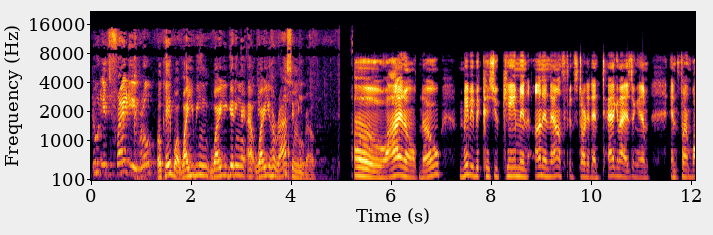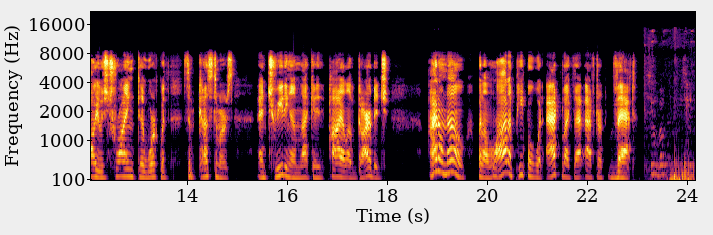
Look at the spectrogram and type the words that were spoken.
Get out. Dude, it's Friday, bro. Okay, but why you being? Why are you getting? Uh, why are you harassing me, bro? Oh, I don't know. Maybe because you came in unannounced and started antagonizing him in front while he was trying to work with some customers and treating him like a pile of garbage. I don't know, but a lot of people would act like that after that. Shoot, bro. Shoot.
